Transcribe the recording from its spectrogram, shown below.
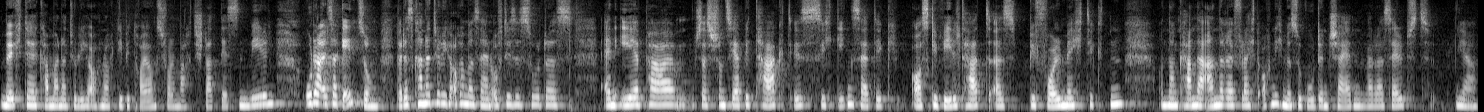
möchte, kann man natürlich auch noch die Betreuungsvollmacht stattdessen wählen oder als Ergänzung, weil das kann natürlich auch immer sein. Oft ist es so, dass ein Ehepaar, das schon sehr betagt ist, sich gegenseitig ausgewählt hat als Bevollmächtigten und dann kann der andere vielleicht auch nicht mehr so gut entscheiden, weil er selbst ja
